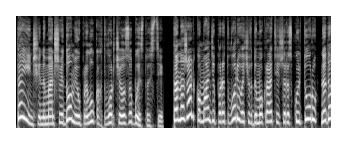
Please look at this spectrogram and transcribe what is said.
та інші не менш відомі у прилуках творчі особистості. Та на жаль, команді перетворювачів демократії через культуру не дали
